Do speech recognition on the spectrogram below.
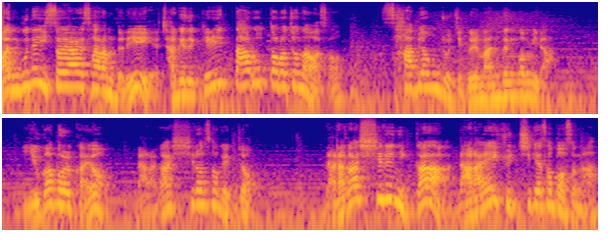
관군에 있어야 할 사람들이 자기들끼리 따로 떨어져 나와서 사병 조직을 만든 겁니다. 이유가 뭘까요? 나라가 싫어서겠죠. 나라가 싫으니까 나라의 규칙에서 벗어나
